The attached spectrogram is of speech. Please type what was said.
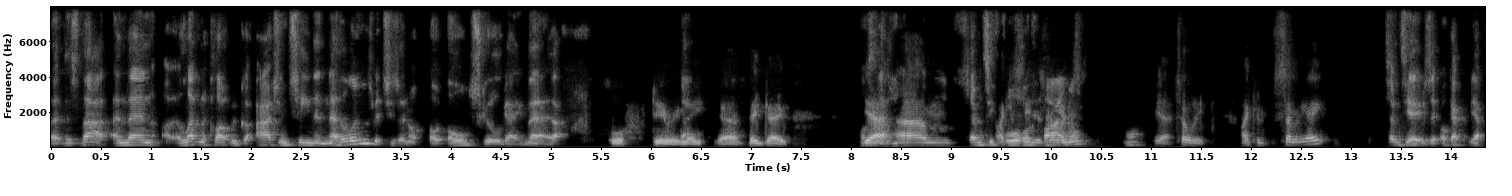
uh, there's that, and then eleven o'clock we've got Argentina Netherlands, which is an old school game there. That, oh, dearie yeah. me, yeah, big game. What's yeah, um, 74 final. Yeah. yeah, totally. I could 78. 78 was it? Okay, yeah.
